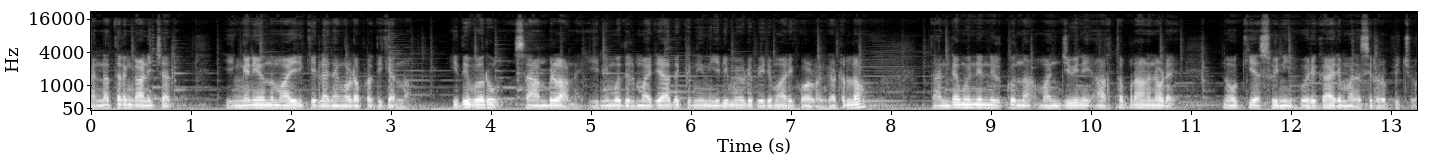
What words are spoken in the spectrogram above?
കന്നത്തരം കാണിച്ചാൽ ഇങ്ങനെയൊന്നും ആയിരിക്കില്ല ഞങ്ങളുടെ പ്രതികരണം. ഇത് വെറും സാമ്പിളാണ്. ഇനി മുതൽ മര്യാദയ്ക്ക് നീ നീലിമയോട് പെരുമാറിക്കോളണം. കേട്ടല്ലോ? തന്റെ മുന്നിൽ നിൽക്കുന്ന മഞ്ജുവിനെ അർത്ഥപ്രാണനോടെ നോക്കിയ സുനി ഒരു കാര്യം മനസ്സിലുറപ്പിച്ചു.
